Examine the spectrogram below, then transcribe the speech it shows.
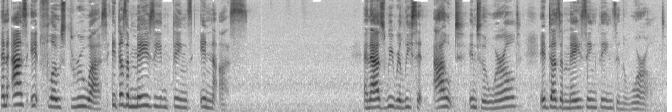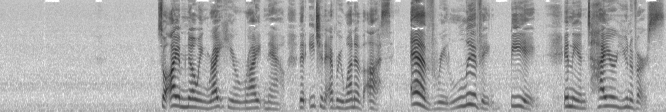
And as it flows through us, it does amazing things in us. And as we release it out into the world, it does amazing things in the world. So I am knowing right here, right now, that each and every one of us, every living being in the entire universe,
